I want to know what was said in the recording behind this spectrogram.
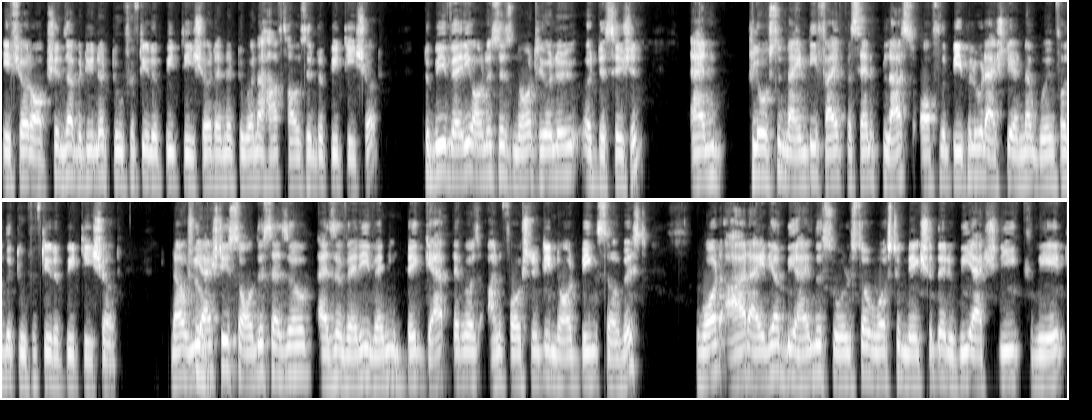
if your options are between a 250 rupee t-shirt and a two and a half thousand rupee t-shirt, to be very honest, is not really a decision. And close to 95% plus of the people would actually end up going for the 250 rupee t-shirt. Now True. we actually saw this as a as a very very big gap that was unfortunately not being serviced what our idea behind the Souled Store was to make sure that we actually create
